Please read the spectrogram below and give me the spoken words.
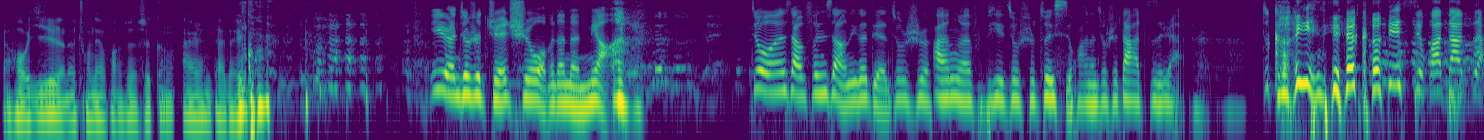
然后 E 人的充电方式是跟 I 人待在一块儿。E 人就是攫取我们的能量。就我很想分享的一个点就是 INFP 就是最喜欢的就是大自然。就可以，你也可以喜欢大自然。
